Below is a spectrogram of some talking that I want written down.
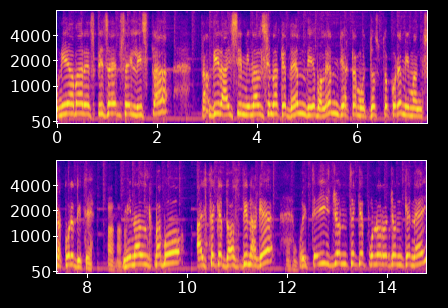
উনি আবার এসপি সাহেব সেই লিস্টটা চাঁদির আইসি মিনাল সিনহাকে দেন দিয়ে বলেন যে একটা মধ্যস্থ করে মীমাংসা করে দিতে। মিনাল বাবু আজ থেকে দশ দিন আগে ওই তেইশ জন থেকে পনেরো জনকে নেয়।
